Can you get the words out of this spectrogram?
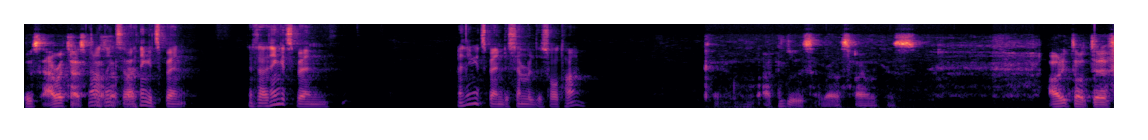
It was advertised. I don't think so. I think it's been. I think it's been. I think it's been December this whole time. Okay, I can do December. That's fine because I already told Tiff,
